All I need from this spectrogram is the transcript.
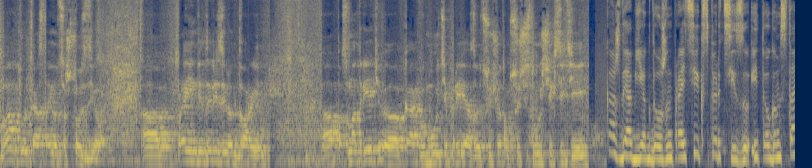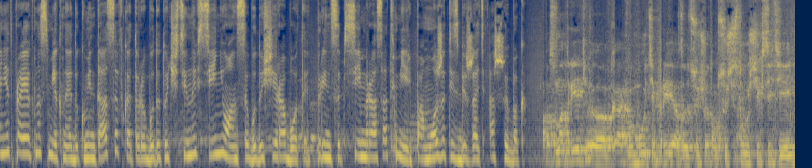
Вам только остается что сделать. А, проинвентаризировать дворы, посмотреть, э, как вы будете привязывать с учетом существующих сетей. Каждый объект должен пройти экспертизу. Итогом станет проектно-сметная документация, в которой будут учтены все нюансы будущей работы. Принцип «семь раз отмерь» поможет избежать ошибок. Посмотреть, э, как вы будете привязывать с учетом существующих сетей,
